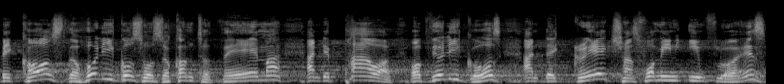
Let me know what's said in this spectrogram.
because the Holy Ghost was to come to them and the power of the Holy Ghost and the great transforming influence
